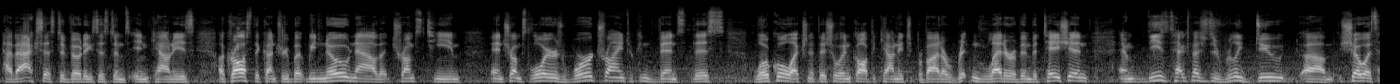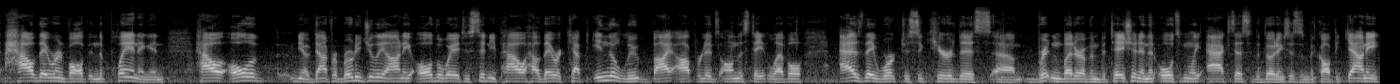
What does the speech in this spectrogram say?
have access to voting systems in counties across the country. But we know now that Trump's team and Trump's lawyers were trying to convince this local election official in Coffee County to provide a written letter of invitation. And these text messages really do um, show us how they were involved in the planning and how all of you know, down from Rudy Giuliani all the way to Sidney Powell, how they were kept in the loop by operatives on the state level as they worked to secure this um, written letter of invitation and then ultimately access to the voting system in Coffee County.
